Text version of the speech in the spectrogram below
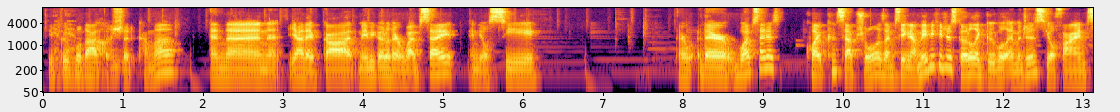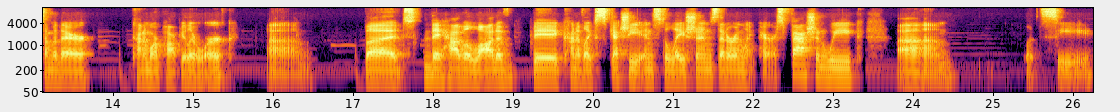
If you MM Google that, that should come up. And then, yeah, they've got maybe go to their website and you'll see their their website is quite conceptual as I'm seeing now. Maybe if you just go to like Google Images, you'll find some of their kind of more popular work. Um, but they have a lot of big kind of like sketchy installations that are in like Paris Fashion Week. Um, let's see.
